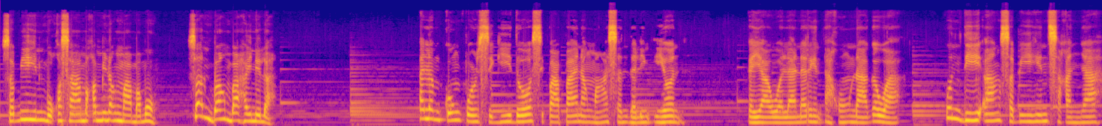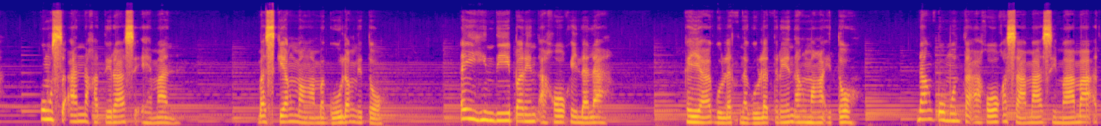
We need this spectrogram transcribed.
Sabihin mo kasama kami ng mama mo. Saan ba ang bahay nila? Alam kong porsigido si Papa ng mga sandaling iyon. Kaya wala na rin akong nagawa kundi ang sabihin sa kanya kung saan nakatira si Eman. Maski ang mga magulang nito ay hindi pa rin ako kilala. Kaya gulat na gulat rin ang mga ito nang pumunta ako kasama si Mama at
